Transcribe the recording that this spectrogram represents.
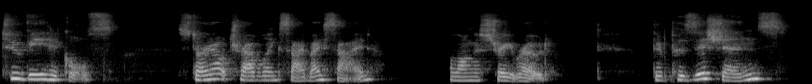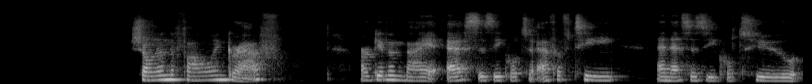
two vehicles start out traveling side by side along a straight road. Their positions, shown in the following graph, are given by S is equal to F of t and S is equal to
